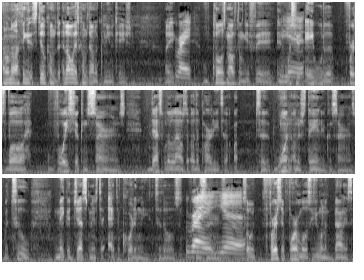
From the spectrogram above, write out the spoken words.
I don't know i think it still comes it always comes down to communication. Like right. closed mouth don't get fed and once you're able to first of all voice your concerns that's what allows the other party to uh, to one understand your concerns but two make adjustments to act accordingly to those right concerns. yeah. So first and foremost if you want to balance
